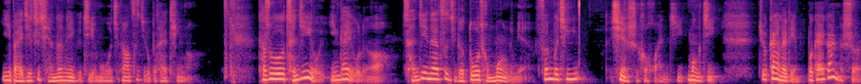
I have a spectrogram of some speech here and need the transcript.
一百集之前的那个节目，我基本上自己都不太听了。他说曾经有，应该有人啊，沉浸在自己的多重梦里面，分不清现实和环境梦境，就干了点不该干的事儿，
